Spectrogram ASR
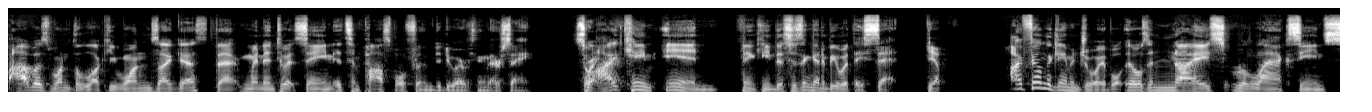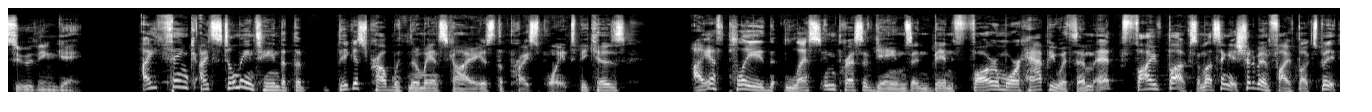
I was one of the lucky ones, I guess, that went into it saying it's impossible for them to do everything they're saying. So Right. I came in thinking this isn't going to be what they said. Yep. I found the game enjoyable. It was a nice, relaxing, soothing game. I think I still maintain that the biggest problem with No Man's Sky is the price point because I have played less impressive games and been far more happy with them at five bucks. I'm not saying it should have been five bucks, but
